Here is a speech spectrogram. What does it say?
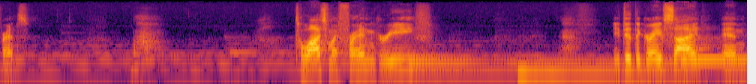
friends. to watch my friend grieve. You did the graveside, and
